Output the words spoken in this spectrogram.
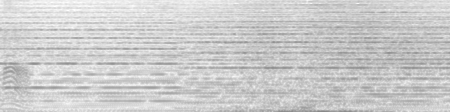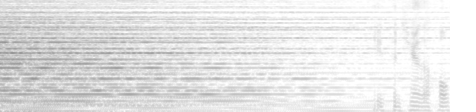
Mom. You've been here the whole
